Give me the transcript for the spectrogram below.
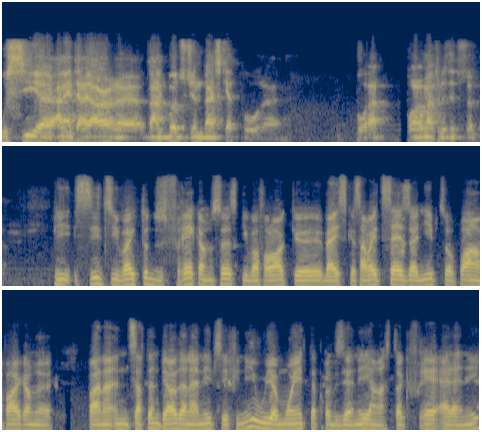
aussi à l'intérieur, dans le bas du gin basket pour, pour, pour aromatiser tout ça. Puis si tu vas avec tout du frais comme ça, est-ce qu'il va falloir que ben est-ce que ça va être saisonnier puis tu vas pas en faire comme pendant une certaine période dans l'année puis c'est fini ou il y a moyen de t'approvisionner en stock frais à l'année?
